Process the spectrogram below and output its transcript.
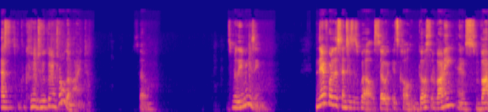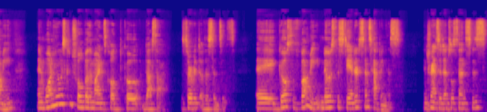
has to control the mind. So it's really amazing. And therefore the senses as well. So it's called Gosvami and Svami, and one who is controlled by the mind is called Godasa, the servant of the senses. A Gosvami knows the standard sense happiness. In transcendental senses,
